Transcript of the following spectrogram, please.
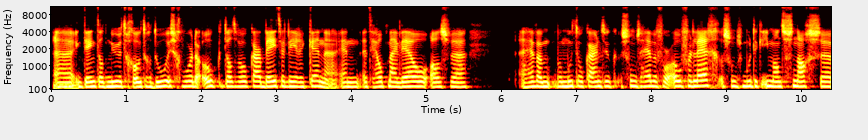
Eh, mhm. Ik denk dat nu het grotere doel is geworden ook dat we elkaar beter leren kennen. En het helpt mij wel als we Hè, we, we moeten elkaar natuurlijk soms hebben voor overleg. Soms moet ik iemand s'nachts uh,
